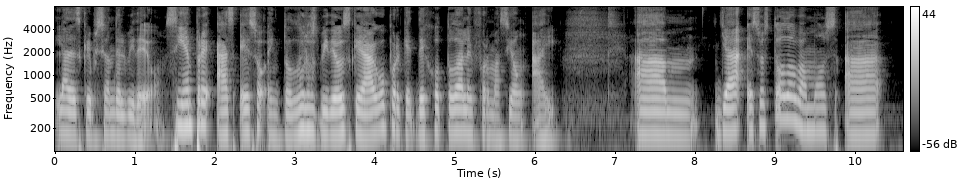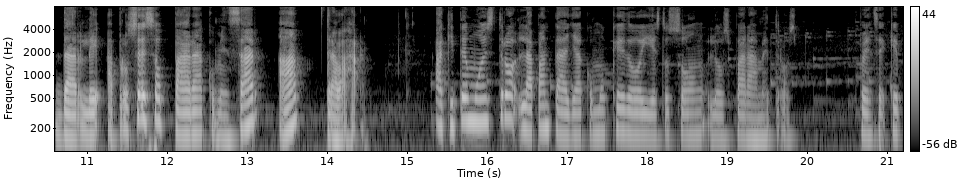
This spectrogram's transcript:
la descripción del video. Siempre haz eso en todos los videos que hago porque dejo toda la información ahí. Ya eso es todo. Vamos a darle a proceso para comenzar a trabajar. Aquí te muestro la pantalla, cómo quedó y estos son los parámetros. Pensé que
